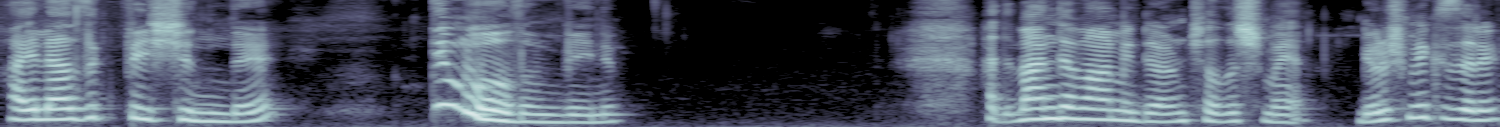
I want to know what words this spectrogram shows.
Haylazlık peşinde. Değil mi oğlum benim? Hadi ben devam ediyorum çalışmaya. Görüşmek üzere.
